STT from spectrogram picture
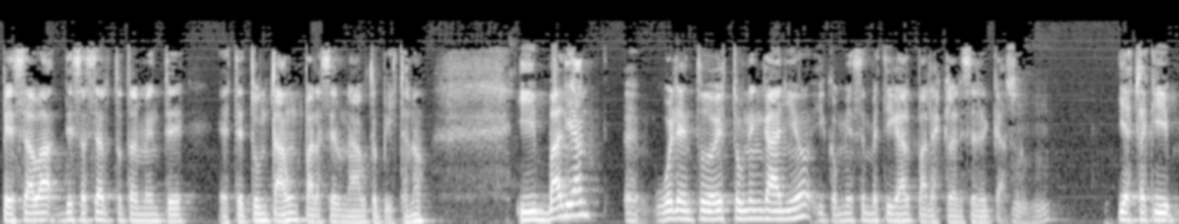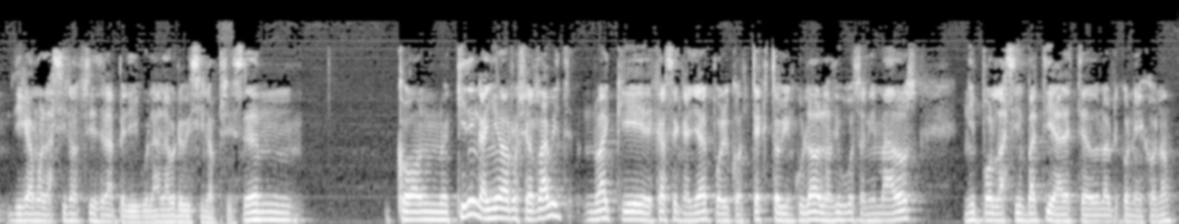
pensaba deshacer totalmente este Toontown para hacer una autopista, ¿no? Y Valiant eh, huele en todo esto un engaño y comienza a investigar para esclarecer el caso. Y hasta aquí, digamos, la sinopsis de la película, la breve sinopsis. Em, con quien engañó a Roger Rabbit no hay que dejarse engañar por el contexto vinculado a los dibujos animados ni por la simpatía de este adorable conejo, ¿no?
